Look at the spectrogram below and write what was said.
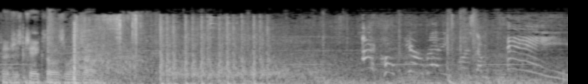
So just take those ones out. I hope you're ready for some pain.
